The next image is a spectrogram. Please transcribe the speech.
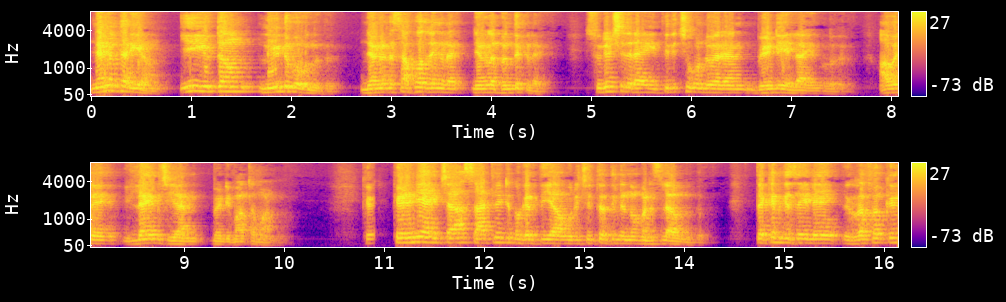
ഞങ്ങൾക്കറിയാം ഈ യുദ്ധം നീണ്ടുപോകുന്നത് ഞങ്ങളുടെ സഹോദരങ്ങളെ ഞങ്ങളുടെ ബന്ധുക്കളെ സുരക്ഷിതരായി തിരിച്ചു കൊണ്ടുവരാൻ വേണ്ടിയല്ല എന്നുള്ളത് അവരെ ഇല്ലായ്മ ചെയ്യാൻ വേണ്ടി മാത്രമാണ്. കഴിഞ്ഞയാഴ്ച സാറ്റലൈറ്റ് പകർത്തിയ ഒരു ചിത്രത്തിൽ നിന്നും മനസ്സിലാവുന്നത് തെക്കൻ ഗസയിലെ റഫക്ക്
